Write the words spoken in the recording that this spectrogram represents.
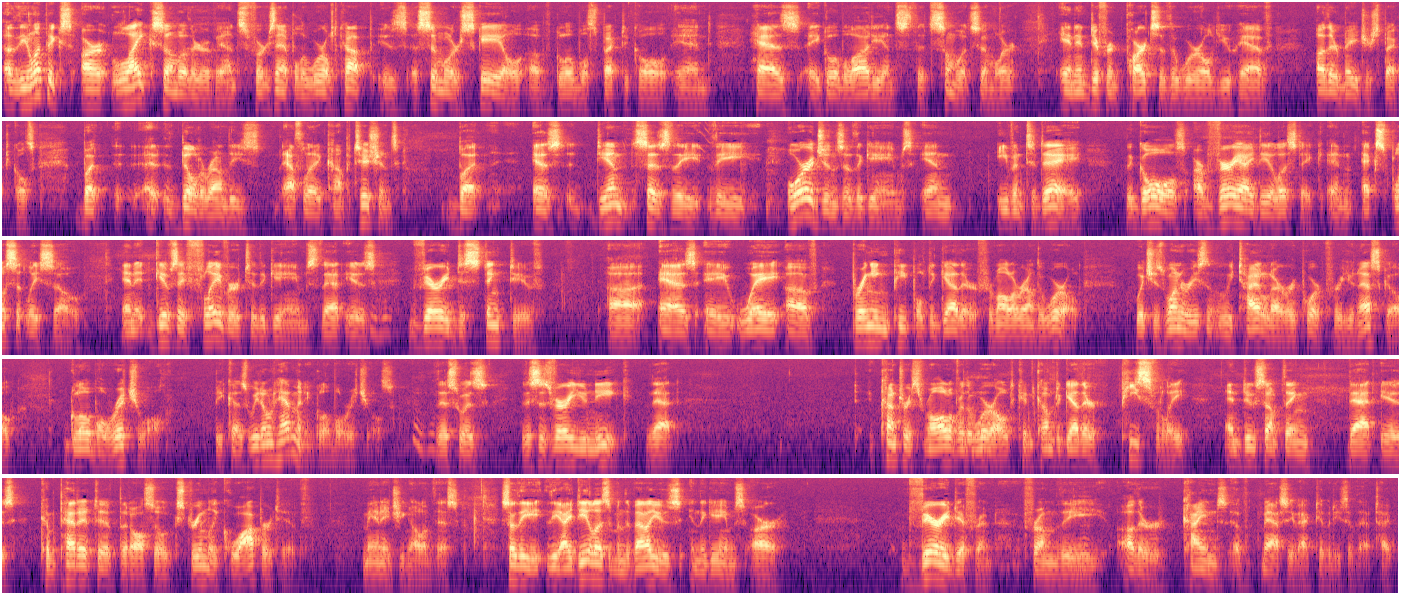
uh, the Olympics are like some other events. For example, the World Cup is a similar scale of global spectacle and has a global audience that's somewhat similar. And in different parts of the world, you have other major spectacles, but uh, built around these athletic competitions. But as Diane says, the the origins of the games and even today, the goals are very idealistic and explicitly so, and it gives a flavor to the games that is very distinctive uh, as a way of bringing people together from all around the world, which is one reason we titled our report for UNESCO Global Ritual, because we don't have many global rituals. This was this is very unique that countries from all over the world can come together peacefully and do something that is competitive but also extremely cooperative managing all of this. So the, the idealism and the values in the games are very different from the other kinds of massive activities of that type.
